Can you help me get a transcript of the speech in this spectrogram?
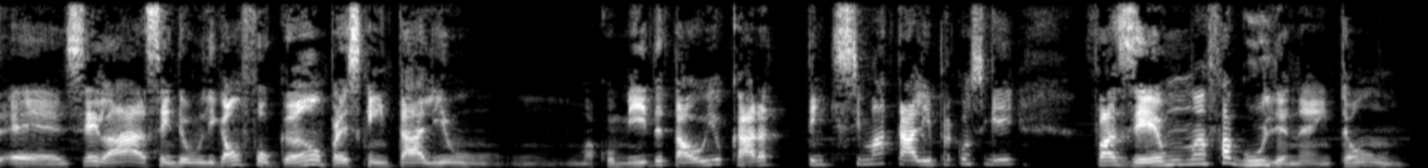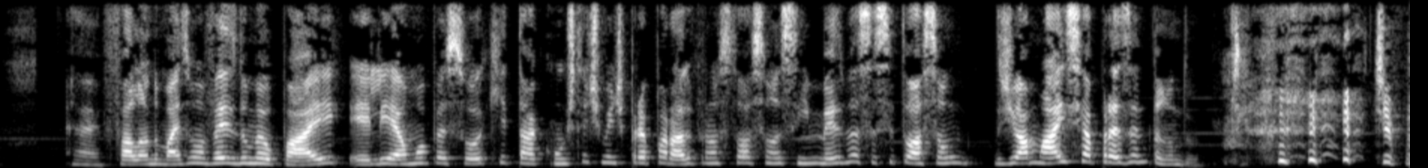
É, sei lá, acender um, ligar um fogão pra esquentar ali um- um- uma comida e tal, e o cara tem que se matar ali pra conseguir fazer uma fagulha, né? Então É, falando mais uma vez do meu pai, ele é uma pessoa que tá constantemente preparado pra uma situação assim, mesmo essa situação jamais se apresentando. tipo,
